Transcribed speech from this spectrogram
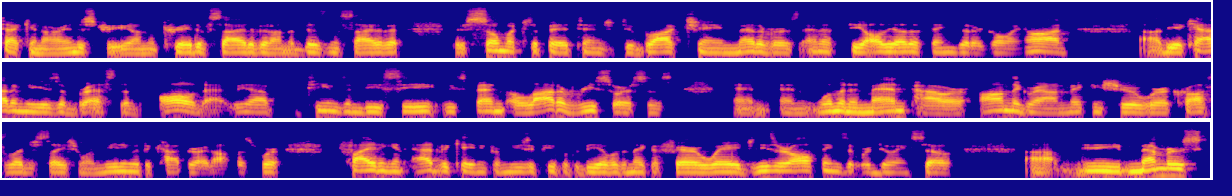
tech in our industry on the creative side of it, on the business side of it. There's so much to pay attention to blockchain, metaverse, NFT, all the other things that are going on. Uh, the Academy is abreast of all of that. We have teams in DC. We spend a lot of resources and and women and manpower on the ground, making sure we're across legislation. We're meeting with the Copyright Office. We're fighting and advocating for music people to be able to make a fair wage. These are all things that we're doing. So uh, the members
